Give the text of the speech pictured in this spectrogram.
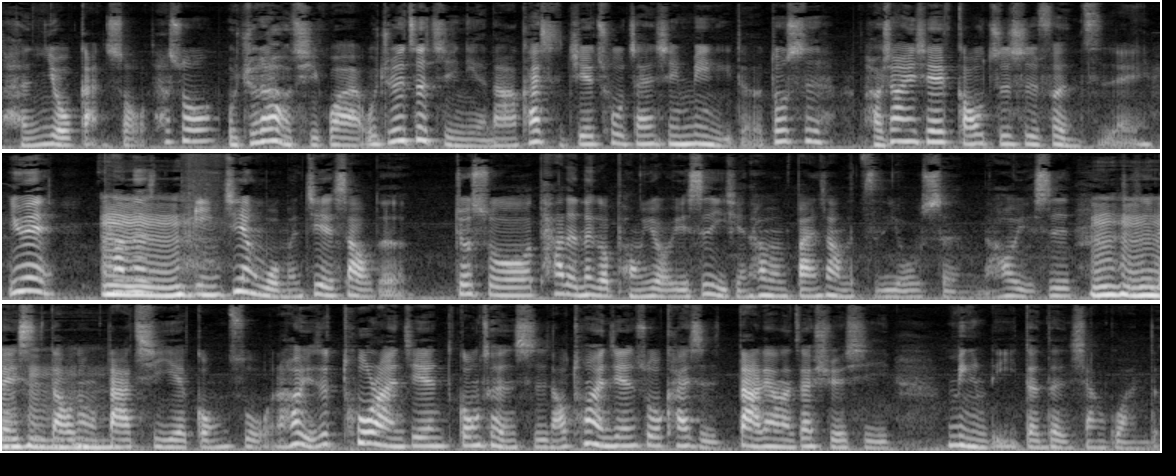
很有感受。他说：“我觉得好奇怪，我觉得这几年啊，开始接触占星命理的，都是好像一些高知识分子哎，因为他们引荐我们介绍的。”就说他的那个朋友也是以前他们班上的资优生，然后也是就是类似到那种大企业工作，然后也是突然间工程师，然后突然间说开始大量的在学习命理等等相关的。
